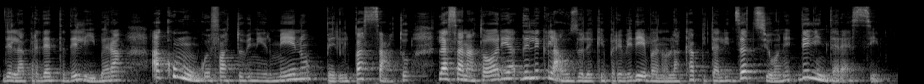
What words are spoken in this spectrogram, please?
della predetta delibera ha comunque fatto venir meno, per il passato, la sanatoria delle clausole che prevedevano la capitalizzazione degli interessi.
